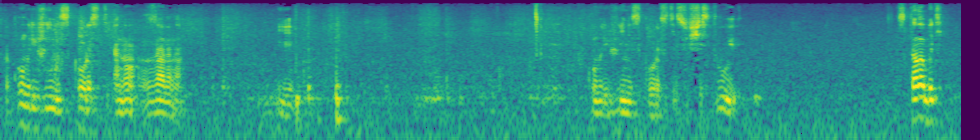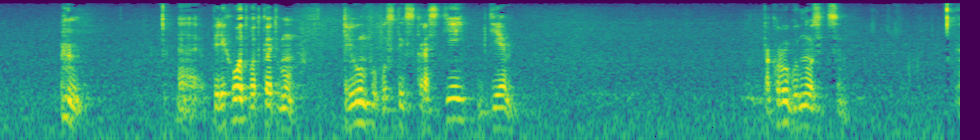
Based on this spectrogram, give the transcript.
в каком режиме скорости оно задано? И в каком режиме скорости существует? Стало быть, Э, переход вот к этому триумфу пустых скоростей, где по кругу носятся э,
